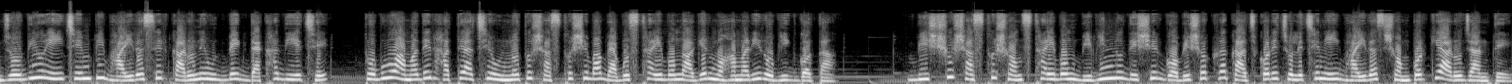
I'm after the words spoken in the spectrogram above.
যদিও এইচএমপি ভাইরাসের কারণে উদ্বেগ দেখা দিয়েছে তবুও আমাদের হাতে আছে উন্নত স্বাস্থ্যসেবা ব্যবস্থা এবং আগের মহামারীর অভিজ্ঞতা। বিশ্ব স্বাস্থ্য সংস্থা এবং বিভিন্ন দেশের গবেষকরা কাজ করে চলেছেন এই ভাইরাস সম্পর্কে আরও জানতে।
